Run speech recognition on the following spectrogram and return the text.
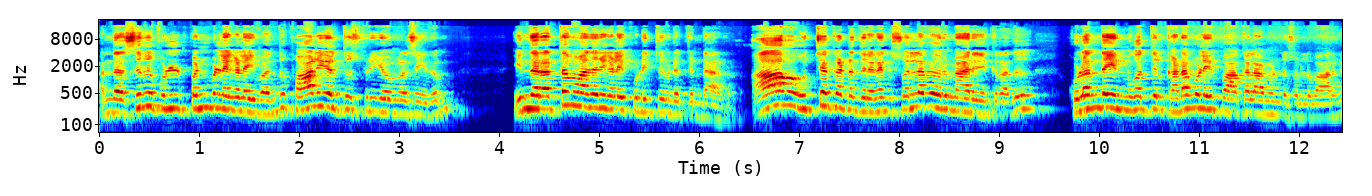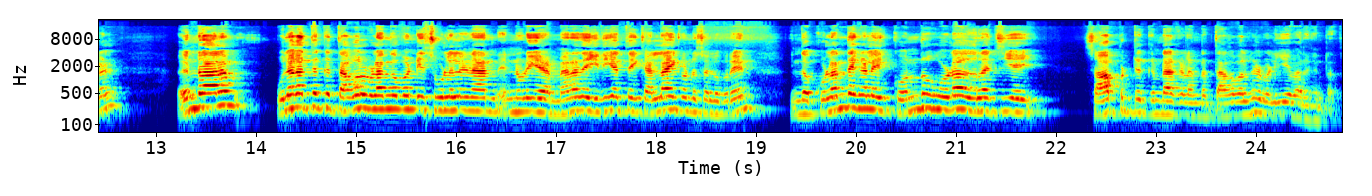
அந்த சிறு புல் பெண் பிள்ளைகளை வந்து பாலியல் துஷ்பிரயோகங்கள் செய்தும் இந்த இரத்த மாதிரிகளை குடித்து இருக்கின்றார்கள். ஆக உச்சக்கட்டத்தில் எனக்கு சொல்லவே ஒரு மாதிரி இருக்கிறது. குழந்தையின் முகத்தில் கடவுளை பார்க்கலாம் என்று சொல்லுவார்கள். என்றாலும் உலகத்துக்கு தகவல் வழங்க வேண்டிய சூழலில் நான் என்னுடைய மனதை இதயத்தை கல்லாய் கொண்டு சொல்லுகிறேன். இந்த குழந்தைகளை கொன்று கூட இறைச்சியை சாப்பிட்டிருக்கின்றார்கள் என்ற தகவல்கள் வெளியே வருகின்றது.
